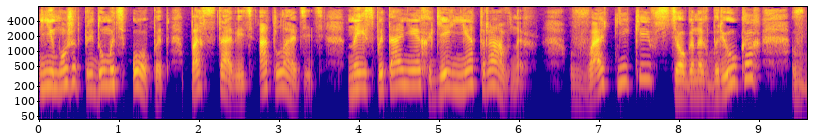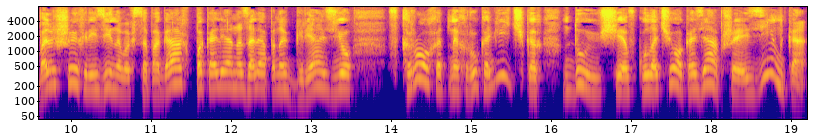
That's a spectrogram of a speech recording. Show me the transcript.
не может придумать опыт, поставить, отладить. На испытаниях ей нет равных. В ватнике, в стеганых брюках, в больших резиновых сапогах, по колено заляпанных грязью, в крохотных рукавичках, дующая в кулачок озябшая Зинка,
